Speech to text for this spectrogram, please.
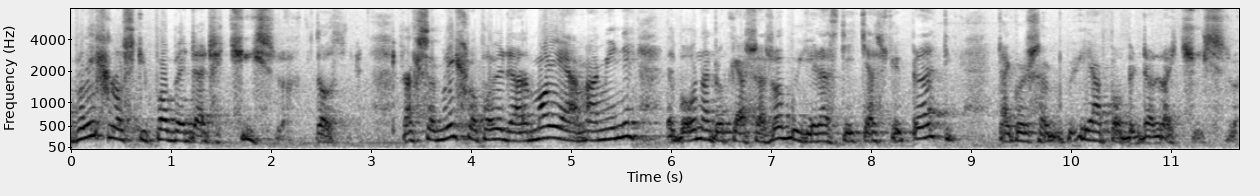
v rýchlosti povedať číslo. To, tak som rýchlo povedal moje a mamine, lebo ona dokiaľ sa zobudila z tej ťažkej práci, tak už som ja povedala číslo.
